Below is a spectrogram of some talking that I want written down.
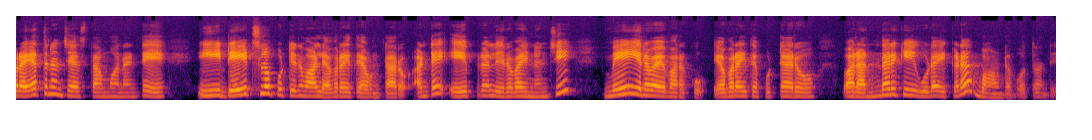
ప్రయత్నం చేస్తాము అని అంటే ఈ డేట్స్లో పుట్టిన వాళ్ళు ఎవరైతే ఉంటారో అంటే ఏప్రిల్ ఇరవై నుంచి మే ఇరవై వరకు ఎవరైతే పుట్టారో వారందరికీ కూడా ఇక్కడ బాగుండబోతోంది.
